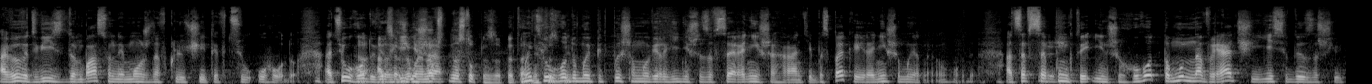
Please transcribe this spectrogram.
А вивід військ з Донбасу не можна включити в цю угоду. А цю угоду а це вже вірогідніше... нас- наступне запитання. Ми цю угоду ми підпишемо вірогідніше за все раніше гарантій безпеки і раніше мирної угоди. А це все пункти інших угод, тому навряд чи її сюди зашиють.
